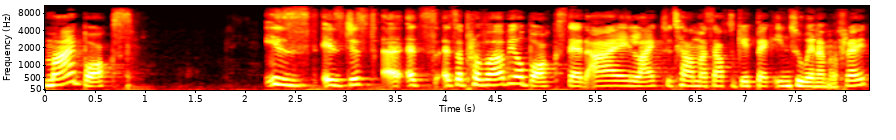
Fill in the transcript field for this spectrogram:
my box is is just a, uh, it's it's a proverbial box that I like to tell myself to get back into when I'm afraid.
